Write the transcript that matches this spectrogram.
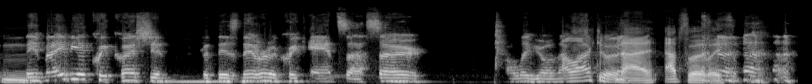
Mm. There may be a quick question, but there's never a quick answer. So I'll leave you on that. I like it. no, absolutely.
